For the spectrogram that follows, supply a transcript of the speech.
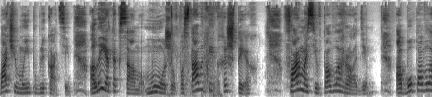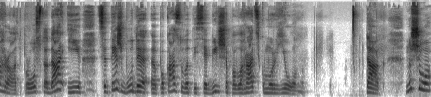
бачив мої публікації. Але я так само можу поставити хештег. Фармасі в Павлограді або Павлоград просто, да, і це теж буде е, показуватися більше Павлоградському регіону. Так, ну що,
